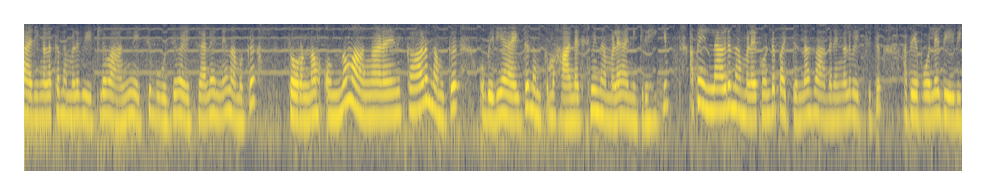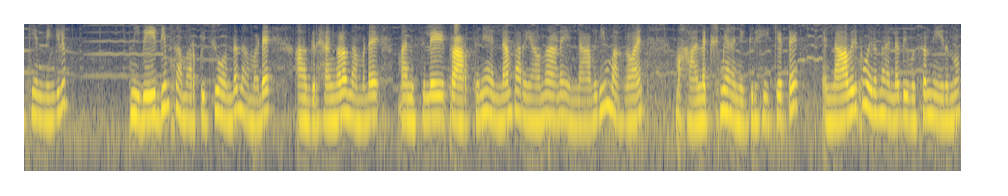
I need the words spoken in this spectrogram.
കാര്യങ്ങളൊക്കെ നമ്മൾ വീട്ടിൽ വാങ്ങി വെച്ച് പൂജ കഴിച്ചാൽ തന്നെ നമുക്ക് സ്വർണം ഒന്നും വാങ്ങാനേക്കാളും നമുക്ക് ഉപരിയായിട്ട് നമുക്ക് മഹാലക്ഷ്മി നമ്മളെ അനുഗ്രഹിക്കും. അപ്പോൾ എല്ലാവരും നമ്മളെ കൊണ്ട് പറ്റുന്ന സാധനങ്ങൾ വെച്ചിട്ട് അതേപോലെ ദേവിക്ക് എന്തെങ്കിലും നിവേദ്യം സമർപ്പിച്ചുകൊണ്ട് നമ്മുടെ ആഗ്രഹങ്ങളോ നമ്മുടെ മനസ്സിലെ പ്രാർത്ഥനയെല്ലാം പറയാവുന്നതാണ്. എല്ലാവരെയും ഭഗവാൻ മഹാലക്ഷ്മി അനുഗ്രഹിക്കട്ടെ. എല്ലാവർക്കും ഒരു നല്ല ദിവസം നേരുന്നു.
